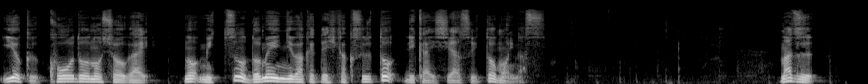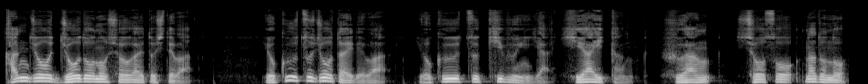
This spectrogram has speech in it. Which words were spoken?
意欲行動の障害の3つのドメインに分けて比較すると理解しやすいと思います。まず、感情情動の障害としては、抑うつ状態では抑うつ気分や悲哀感、不安、焦燥などの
